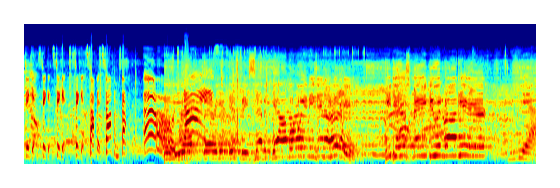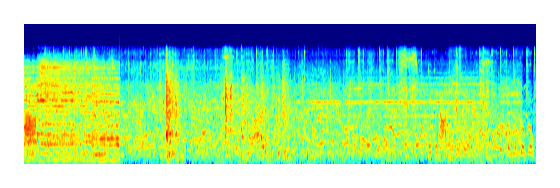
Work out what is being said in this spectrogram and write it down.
stick it, stick it, stick it, stick it. Stop it, stop him, stop. Oh, Is Brad nice. Varian, District 7 Cowboy, and he's in a hurry. He just may do it right here. Yeah. Stick it on. Go, go, go, go, go.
